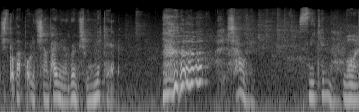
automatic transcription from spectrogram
She's got that bottle of champagne in her room. Should we nick it? Shall we? Sneak in there. Why?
